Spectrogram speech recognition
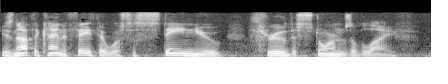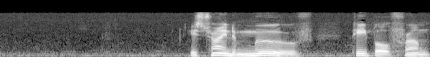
is not the kind of faith that will sustain you through the storms of life. He's trying to move people from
